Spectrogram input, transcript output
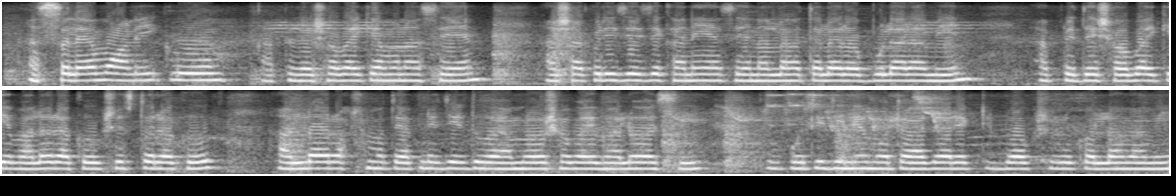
আসসালামু আলাইকুম। আপনারা সবাই কেমন আছেন? আশা করি যে যেখানে আছেন আল্লাহ তালা রব্বুল আলমিন আপনাদের সবাইকে ভালো রাখুক, সুস্থ রাখুক। আল্লাহ রহমতে আপনাদের দোয়া, আমরাও সবাই ভালো আছি। প্রতিদিনের মতো আজ আর একটি ব্লগ শুরু করলাম আমি।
